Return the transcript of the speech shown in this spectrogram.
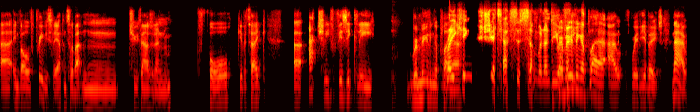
uh, involved previously up until about mm, 2004, give or take, uh, actually physically removing a player raking shit out of someone under your removing feet. a player out with your boots. Now,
